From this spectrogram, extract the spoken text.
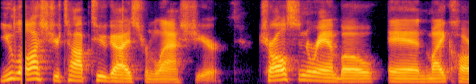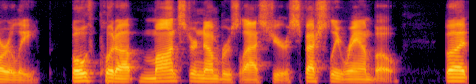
you lost your top two guys from last year Charleston Rambo and Mike Harley both put up monster numbers last year, especially Rambo. But,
